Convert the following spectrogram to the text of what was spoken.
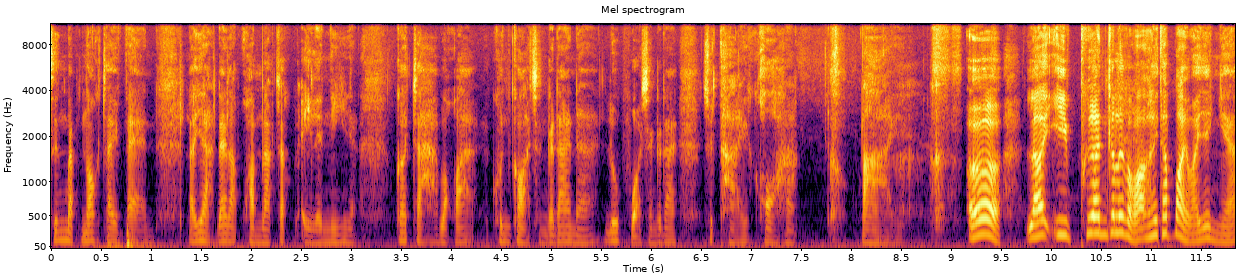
ซึ่งแบบนอกใจแฟน แล้วอยากได้รับความรักจากไอเลนนี่เนี่ย ก็จะบอกว่าคุณกอดฉันก็ได้นะ รูปหัวฉันก็ได้ สุดท้ายคอหักตาย เออ แล้วอีเพื่อนก็เลยบอกว่าเฮ้ยถ้าปล่อยไว้อย่างเงี้ย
